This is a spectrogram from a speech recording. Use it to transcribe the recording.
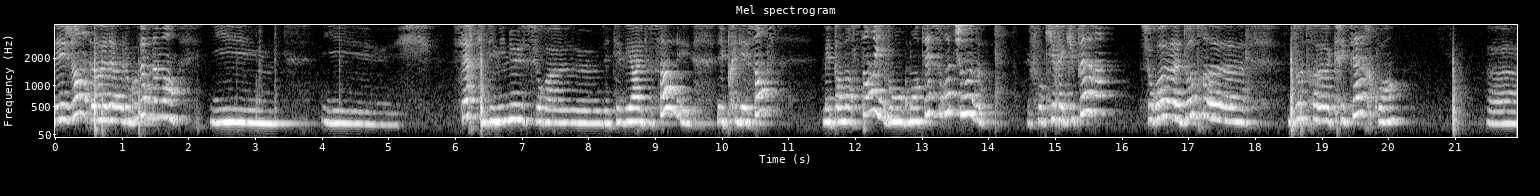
Les gens, le, gouvernement, certes, il diminue sur les TVA et tout ça, les, prix d'essence, mais pendant ce temps, ils vont augmenter sur autre chose. Il faut qu'ils récupèrent hein, sur euh, d'autres critères, quoi. Euh,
